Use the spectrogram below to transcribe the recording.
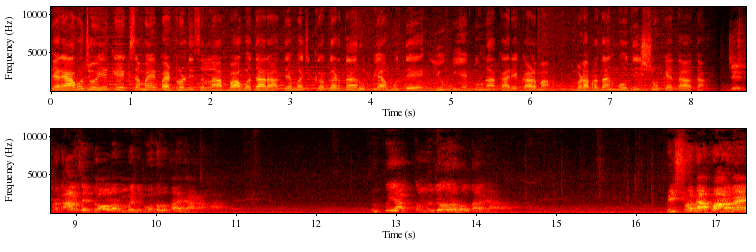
ત્યારે આવું જોઈએ કે એક સમયે પેટ્રોલ ડીઝલના ભાવ વધારા તેમજ ગગડતા રૂપિયા મુદ્દે યુપીએ ટુના કાર્યકાળમાં વડાપ્રધાન મોદી શું કહેતા હતા जिस प्रकार से डॉलर मजबूत होता जा रहा है रुपया कमजोर होता जा रहा है विश्व व्यापार में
